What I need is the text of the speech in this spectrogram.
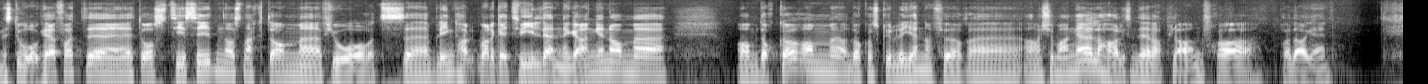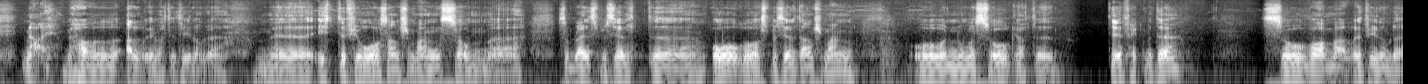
vi sto òg her for et, eh, et, års tid siden og snakket om uh, fjorårets uh, Blink. Var ikke i tvil denne gangen om, om dere, om dere skulle gjennomføre arrangementet, eller har liksom det vært planen fra, fra dag én? Nei, vi har aldri vært i tvil om det. Med etter fjorårets arrangement, som, som, ble et spesielt år og spesielt arrangement, og når vi så at det, det fikk vi til så var vi aldri i tvil om det.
